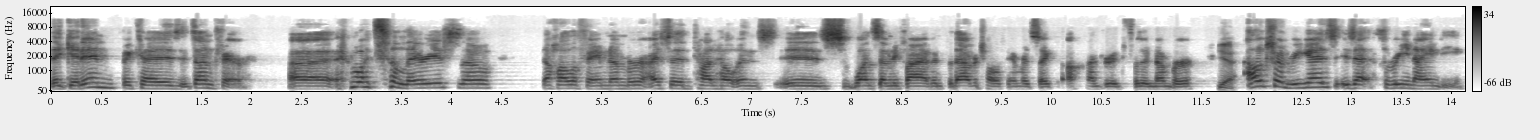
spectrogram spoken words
They get in because it's unfair. Uh, what's hilarious though, the Hall of Fame number. I said Todd Helton's is 175, and for the average Hall of Famer, it's like 100 for their number. Yeah, Alex Rodriguez is at 390.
